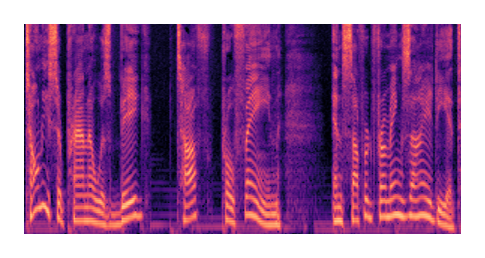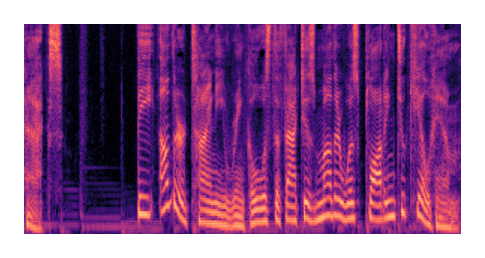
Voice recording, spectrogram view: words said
Tony Soprano was big, tough, profane, and suffered from anxiety attacks. The other tiny wrinkle was the fact his mother was plotting to kill him.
